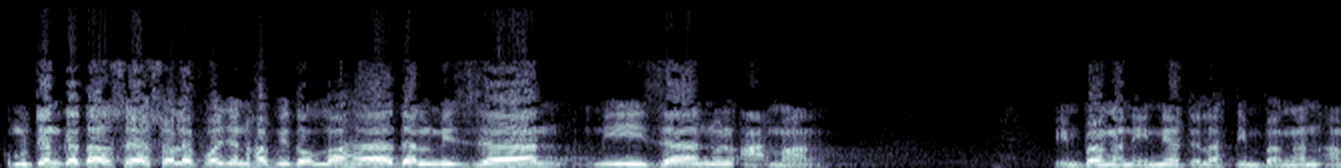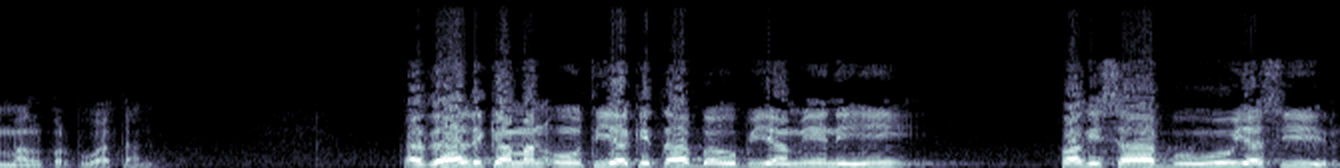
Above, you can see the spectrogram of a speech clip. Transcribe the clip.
Kemudian kata saya Saleh Fajan Habibullah hadal mizan mizanul a'mal. Timbangan ini adalah timbangan amal perbuatan. Kadzalika man utiya kitabahu biyaminihi fahisabuhu yasir.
